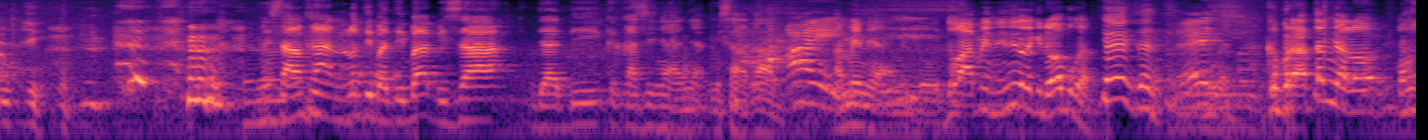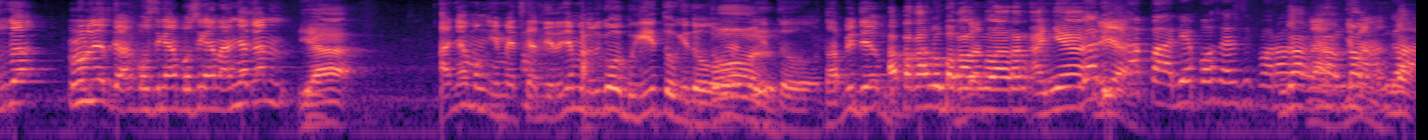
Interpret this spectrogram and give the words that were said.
Anjing. Misalkan lu tiba-tiba bisa jadi kekasihnya Anya, misalkan. Amin ya, amin tuh. Tuh amin, ini lagi doa bukan? Keberatan nggak lo? Maksudnya lu lihat kan postingan-postingan Anya kan Ya, Anya mengimagekan dirinya menurut gua begitu gitu. Betul. Gitu. Tapi dia apakah lu bakal bukan- ngelarang Anya? Gak bisa Iya. apa? Dia posesif orang. Enggak, Nah, enggak, enggak, enggak,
